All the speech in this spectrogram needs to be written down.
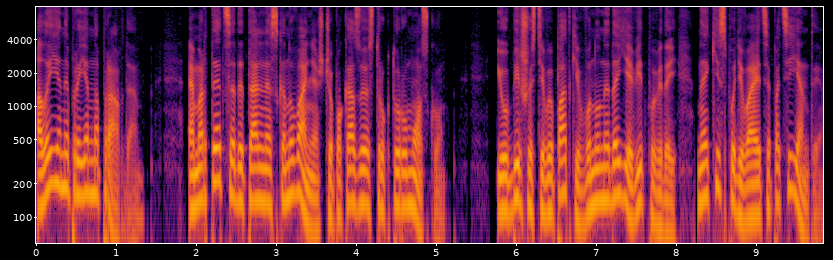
Але є неприємна правда. МРТ – це детальне сканування, що показує структуру мозку. І у більшості випадків воно не дає відповідей, на які сподіваються пацієнти.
